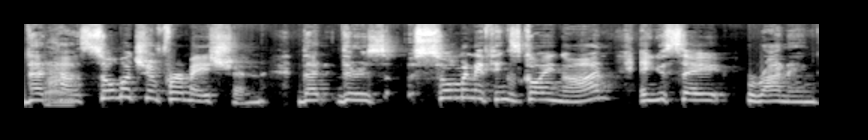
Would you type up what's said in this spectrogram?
that has so much information that there's so many things going on and you say running.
